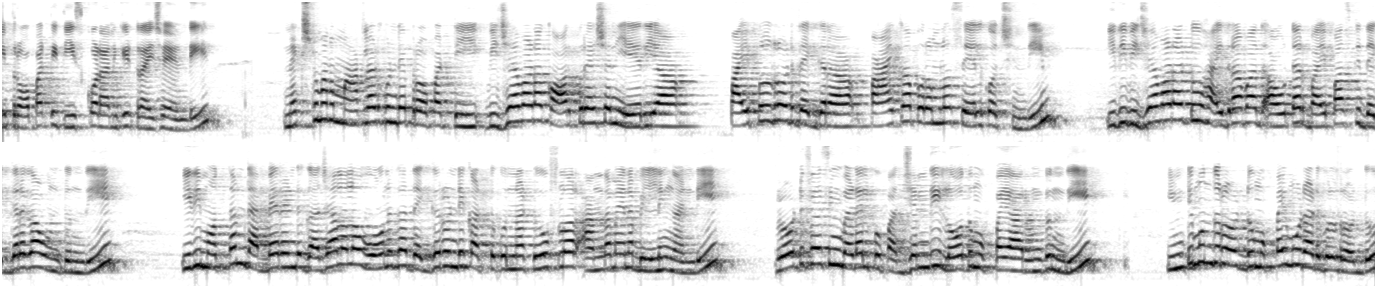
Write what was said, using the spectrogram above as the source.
ఈ ప్రాపర్టీ తీసుకోవడానికి ట్రై చేయండి. నెక్స్ట్ మనం మాట్లాడుకుంటే property Vijayawada corporation area Pipula road దగ్గర పాయకాపురంలో సేల్కి వచ్చింది ఇది విజయవాడ టు హైదరాబాద్ ఔటర్ బైపాస్కి దగ్గరగా ఉంటుంది. ఇది మొత్తం డెబ్బై రెండు గజాలలో ఓనుగా దగ్గరుండి కట్టుకున్న టూ ఫ్లోర్ అందమైన బిల్డింగ్ అండి. రోడ్డు ఫేసింగ్ వెడల్పు పద్దెనిమిది లోతు ముప్పై ఆరు ఉంటుంది. ఇంటి ముందు రోడ్డు ముప్పై మూడు అడుగుల రోడ్డు.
